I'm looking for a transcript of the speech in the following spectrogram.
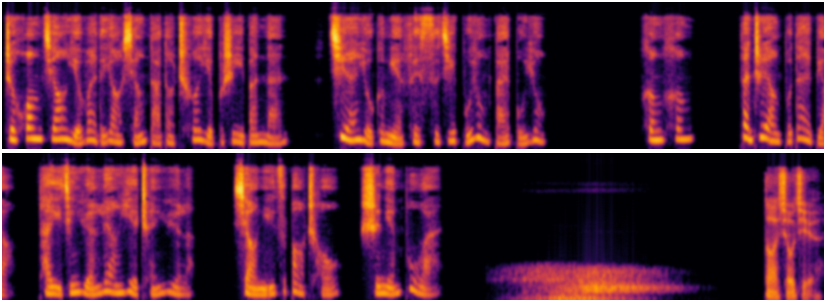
这荒郊野外的，要想打到车也不是一般难。既然有个免费司机，不用白不用。哼哼，但这样不代表他已经原谅叶晨玉了。小妮子报仇，十年不晚。大小姐，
